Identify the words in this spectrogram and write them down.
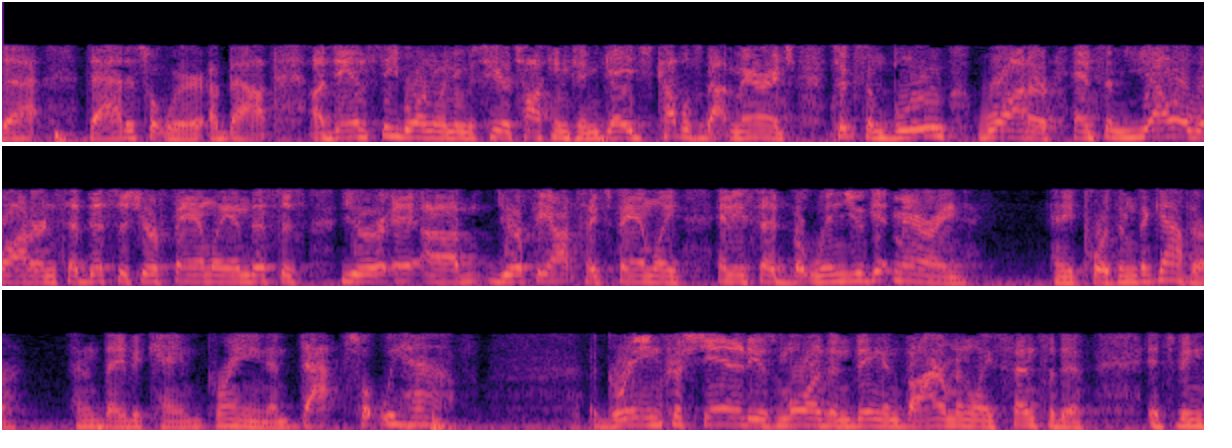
That that is what we're about. Uh, Dan Seaborn, when he was here talking to engaged couples about marriage, took some blue water and some yellow water and said, "This is your family and this is your um, your fiance's family." And he said, "But when you get married, and he poured them together, and they became green. And that's what we have. A green Christianity is more than being environmentally sensitive. It's being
